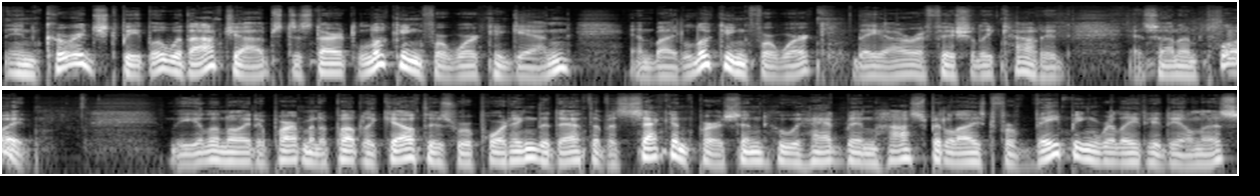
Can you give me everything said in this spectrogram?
encouraged people without jobs to start looking for work again, and by looking for work, they are officially counted as unemployed. The Illinois Department of Public Health is reporting the death of a second person who had been hospitalized for vaping related illness.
